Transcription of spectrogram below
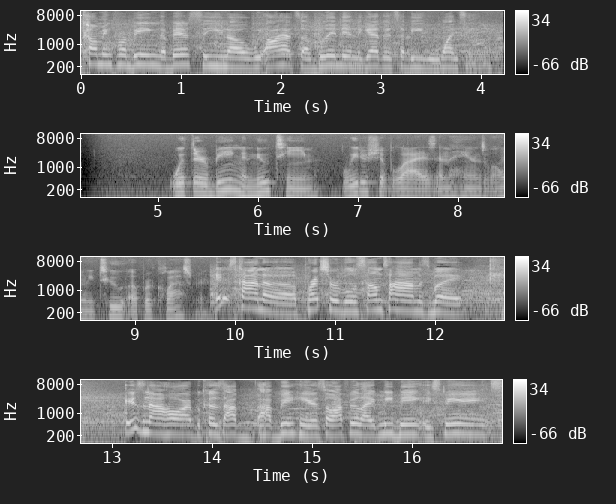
coming from being the best. So you know, we all have to blend in together to be one team. With there being a new team, leadership lies in the hands of only two upperclassmen. It's kind of pressurable sometimes, but it's not hard because I've, I've been here. So I feel like me being experienced,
